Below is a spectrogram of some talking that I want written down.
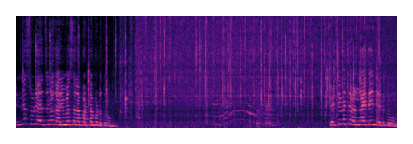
என்ன சூடு ஆச்சுங்க கறி மசாலா பட்டை போட்டுக்கிறோம் வெட்டி வச்ச வெங்காயத்தையும் சேர்த்துக்கிறோம்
